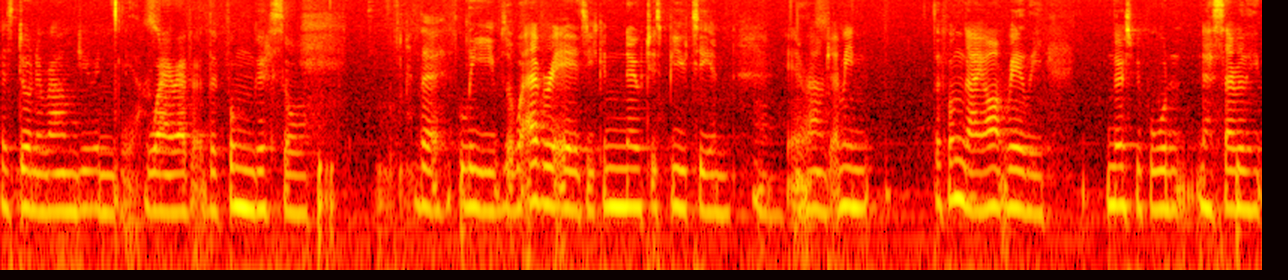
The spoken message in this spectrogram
has done around you and Yes. wherever the fungus or the leaves or whatever it is, you can notice beauty and Mm. around you. I mean, the fungi aren't really. Most people wouldn't necessarily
